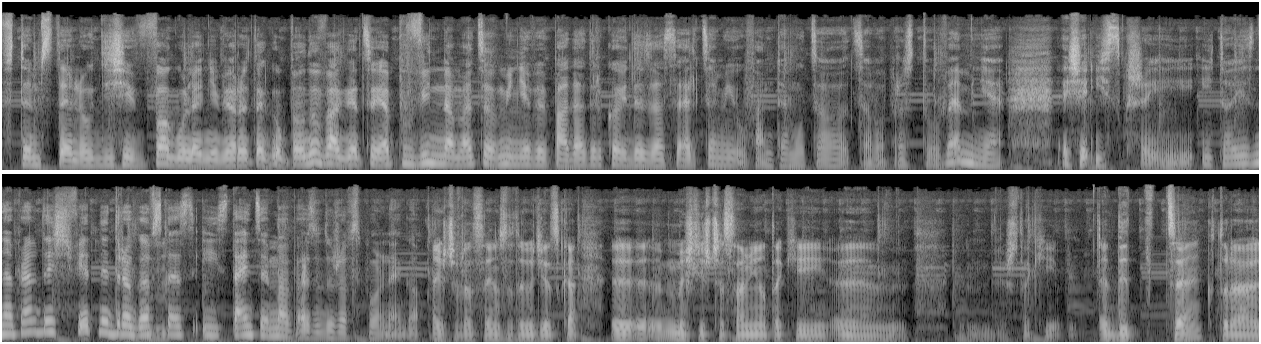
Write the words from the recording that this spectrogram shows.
w tym stylu. Dzisiaj w ogóle nie biorę tego pod uwagę, co ja powinnam, a co mi nie wypada, tylko idę za sercem i ufam temu, co, co po prostu we mnie się iskrzy. I, i to jest naprawdę świetny drogowskaz i z tańcem ma bardzo dużo wspólnego. A jeszcze wracając do tego dziecka, y, y, myślisz czasami o takiej, y, wiesz, takiej edytce, która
